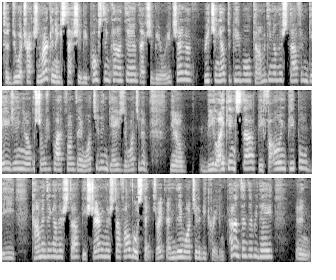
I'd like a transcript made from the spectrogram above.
to do attraction marketing is to actually be posting content actually be reaching out reaching out to people commenting on their stuff engaging you know the social platforms. They want you to engage. They want you to you know be liking stuff be following people be commenting on their stuff be sharing their stuff all those things right? And they want you to be creating content every day and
